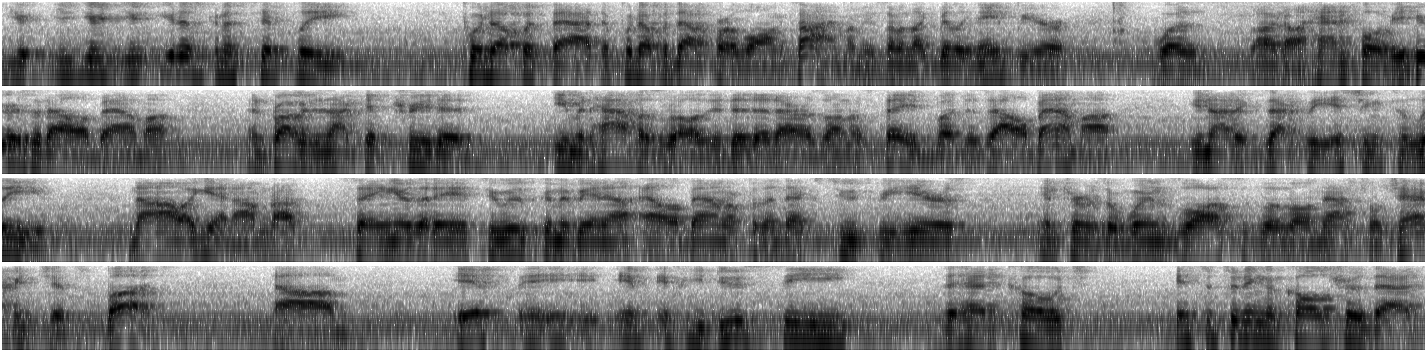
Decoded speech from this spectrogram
You're, you're, you're just going to simply put up with that and put up with that for a long time. I mean, someone like Billy Napier was I don't know a handful of years at Alabama and probably did not get treated even half as well as he did at Arizona State. But as Alabama, you're not exactly itching to leave. Now, again, I'm not saying here that ASU is going to be in Alabama for the next two, three years in terms of wins, losses, let alone national championships. But um, if, if if you do see the head coach instituting a culture that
